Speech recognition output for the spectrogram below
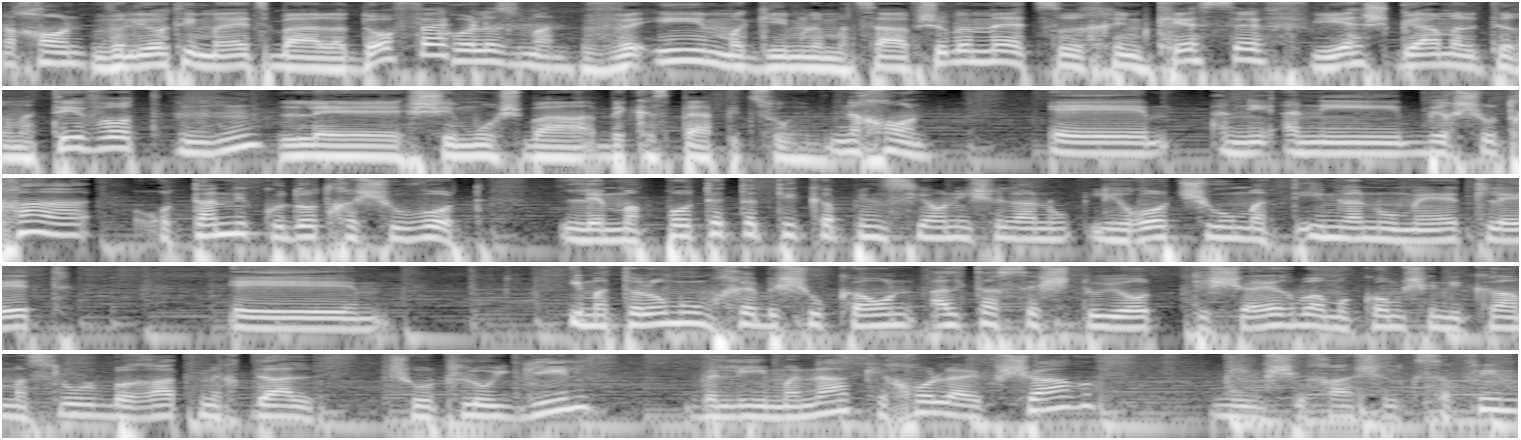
נכון, ולהיות עם האצבע על הדופק. כל הזמן. ואם מגיעים למצב שבאמת צריכים כסף, יש גם אלטרנטיבות מהמם. לשימוש ב- בכספי הפיצויים. נכון. אה, אני, אני ברשותך, אותן נקודות חשובות, למפות את התיק הפנסיוני שלנו, לראות שהוא מתאים לנו מעת לעת. אה, אם אתה לא מומחה בשוק ההון, אל תעשה שטויות, תישאר במקום שנקרא מסלול ברירת מחדל שהוא תלוי גיל, ולהימנע ככל האפשר ממשיכה של כספים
